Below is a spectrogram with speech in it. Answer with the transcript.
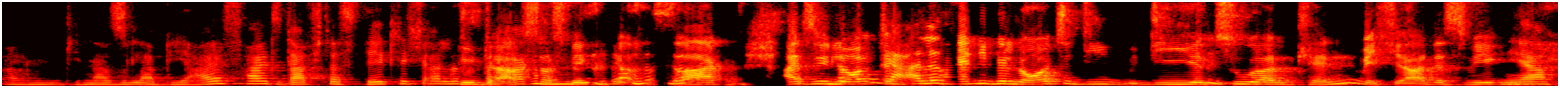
ähm, die Nasolabialfalte. Darf ich das wirklich alles Du sagen? darfst das wirklich alles sagen. Also die Das Leute, ja einige Leute, die, die hier zuhören, kennen mich ja. Deswegen Ja,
